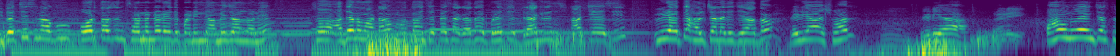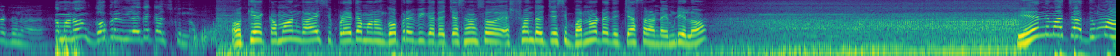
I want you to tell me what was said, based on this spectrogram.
ఇది వచ్చేసి నాకు ఫోర్ థౌసండ్ సెవెన్ హండ్రెడ్ అయితే పడింది అమెజాన్లోనే సో అదేనమాట మొత్తం చెప్పేసా కదా ఇప్పుడైతే డ్రాగ్ రేస్ స్టార్ట్ చేసి వీడియో అయితే హల్చల్ అయితే చేద్దాం. రెడీయా యశ్వాన్ రెడీయా రెడీ పావు నువ్వేం చేస్తున్నట్టు మనం గోపుర వీల్ అయితే కలుసుకుందాం. ఓకే కమాన్ గాయస్ ఇప్పుడైతే మనం గోపుర వీక్ అయితే వచ్చేసాం. సో యశ్వంత్ వచ్చేసి బర్నౌట్ అయితే చేస్తారంట ఎండీలో ఏంది మచ్చా దుమ్మా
